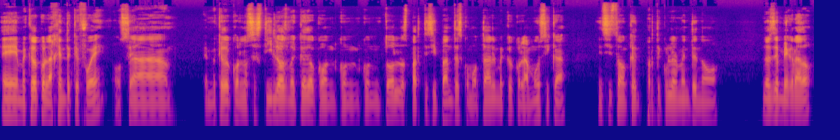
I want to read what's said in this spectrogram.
Eh, me quedo con la gente que fue, o sea, eh, me quedo con los estilos, me quedo con, con, con todos los participantes como tal, me quedo con la música. Insisto, aunque particularmente no, no es de mi agrado,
